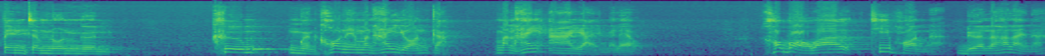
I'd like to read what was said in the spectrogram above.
เป็นจำนวนเงิน คือเหมือนข้อนี้มันให้ย้อนกลับ มันให้ R ใหญ่มาแล้ว เขาบอกว่าที่ผ่อนอะเดือนละเท่าไหร่นะ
